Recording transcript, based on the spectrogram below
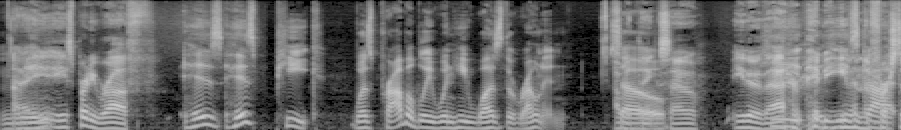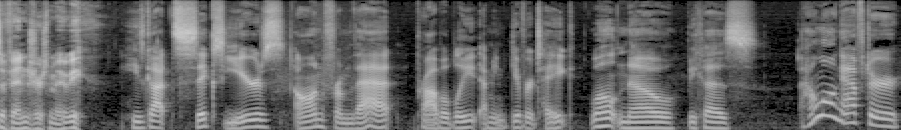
I mean, he's pretty rough. his his peak was probably when he was the Ronin. I So would think so. Either that, he- or maybe even the got- first Avengers movie. he's got six years on from that, probably. I mean, give or take. Well, no, because how long after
